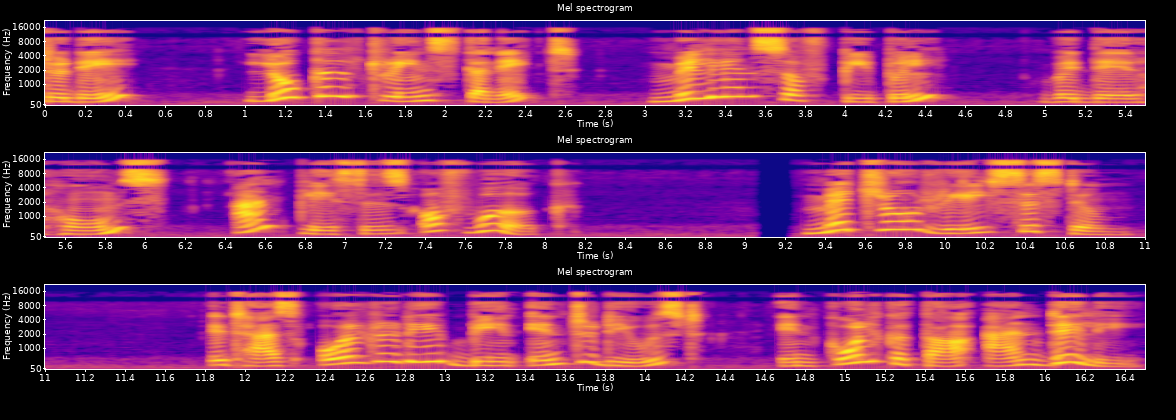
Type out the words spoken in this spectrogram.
Today, local trains connect millions of people with their homes and places of work. Metro Rail System It has already been introduced in Kolkata and Delhi.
